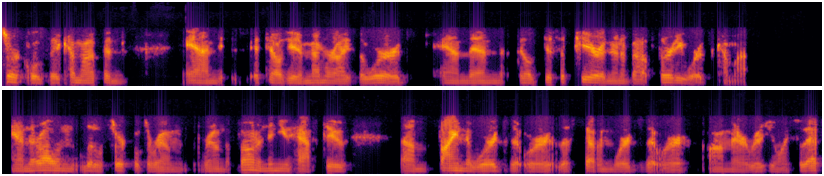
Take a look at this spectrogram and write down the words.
circles. They come up and and it tells you to memorize the words, and then they'll disappear, and then about 30 words come up, and they're all in little circles around around the phone, and then you have to um, find the words that were the seven words that were on there originally. So that's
